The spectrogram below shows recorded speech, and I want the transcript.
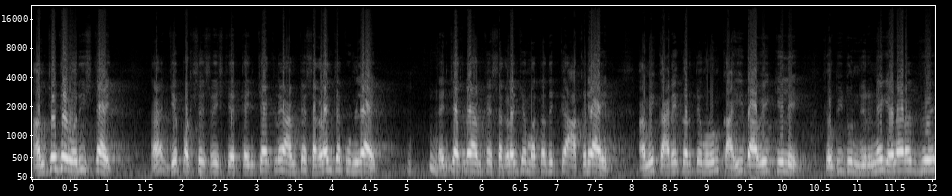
आमचे जे वरिष्ठ आहेत हा जे पक्षश्रेष्ठी आहेत त्यांच्याकडे आमच्या सगळ्यांच्या कुंडल्या आहेत. त्यांच्याकडे आमच्या सगळ्यांचे मताधिक्य आकडे आहेत. आम्ही कार्यकर्ते म्हणून काही दावे केले. शेवटी जो निर्णय घेणारा जे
